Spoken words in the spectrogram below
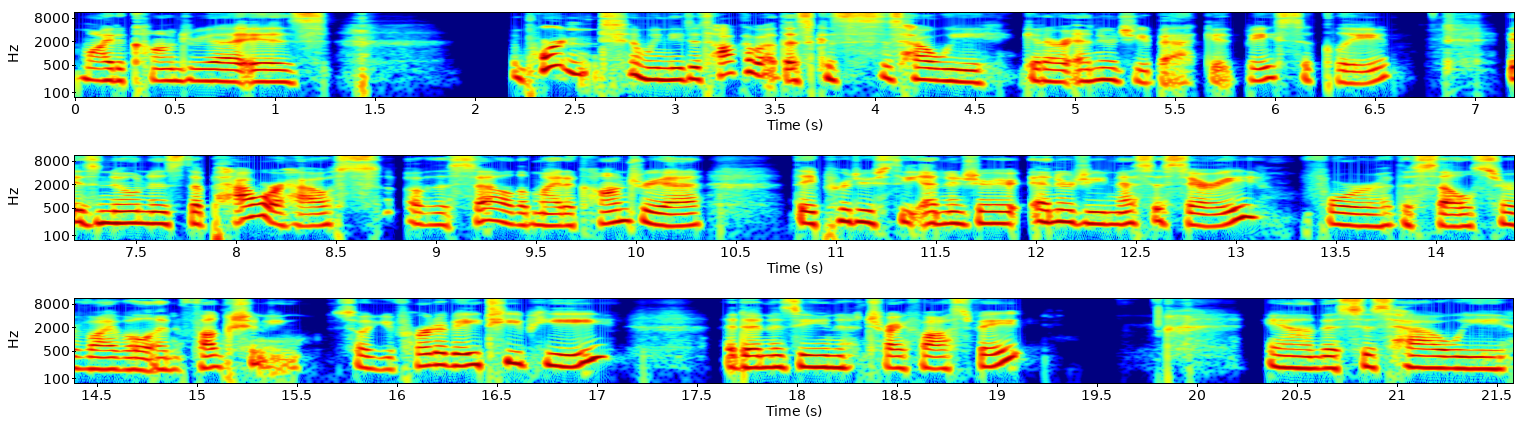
Mitochondria is important, and we need to talk about this because this is how we get our energy back. It basically is known as the powerhouse of the cell, the mitochondria. They produce the energy, energy necessary for the cell's survival and functioning. So, you've heard of ATP, adenosine triphosphate, and this is how we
